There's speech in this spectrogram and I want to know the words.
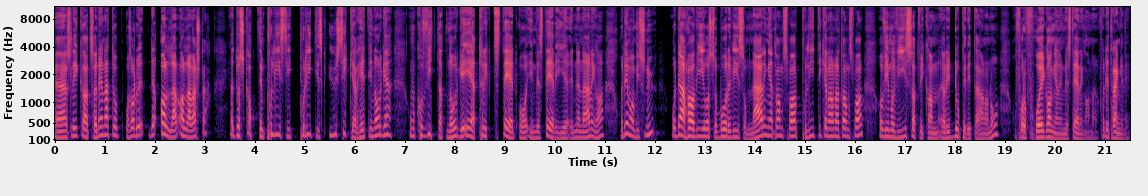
Eh, slik at, så det er nettopp, Og så har du det aller, aller verste. At du har skapt en politisk, politisk usikkerhet i Norge om hvorvidt at Norge er et trygt sted å investere i denne næringa. Og det må vi snu. Og der har vi også, både vi som næring et ansvar, politikerne har et ansvar, og vi må vise at vi kan rydde opp i dette her nå for å få i gang investeringene. For det trenger vi.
